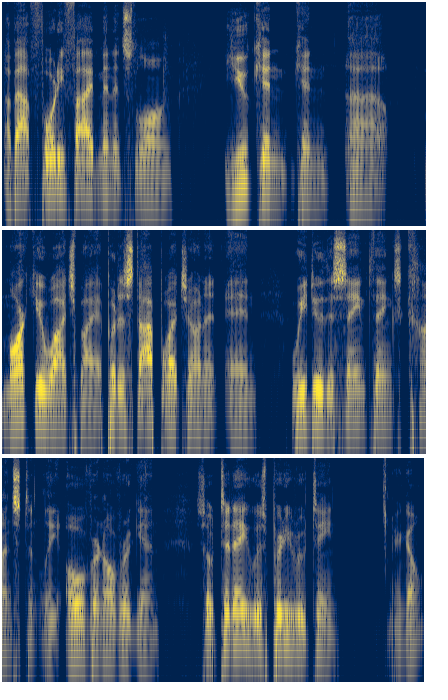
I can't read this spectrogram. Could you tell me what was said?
about 45 minutes long. You can can uh, mark your watch by it, put a stopwatch on it, and we do the same things constantly over and over again. So today was pretty routine. There you go.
